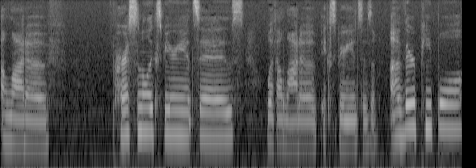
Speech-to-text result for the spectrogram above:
a lot of personal experiences, with a lot of experiences of other people.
